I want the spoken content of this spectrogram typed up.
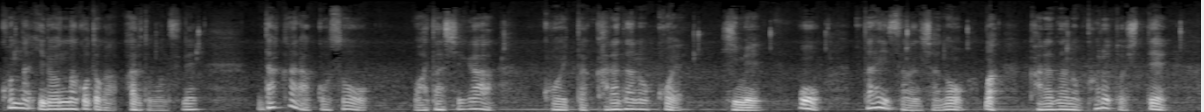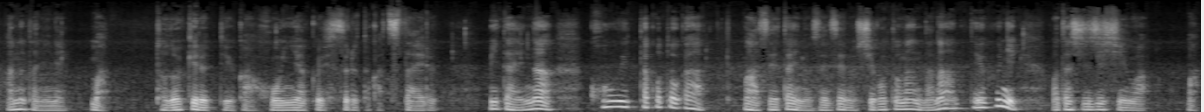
こんないろんなことがあると思うんですね。だからこそ、私がこういった体の声、悲鳴を第三者の、まあ、体のプロとしてあなたにね、まあ、届けるっていうか翻訳するとか伝えるみたいなこういったことが、まあ、生体院の先生の仕事なんだなっていうふうに私自身は、まあ、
